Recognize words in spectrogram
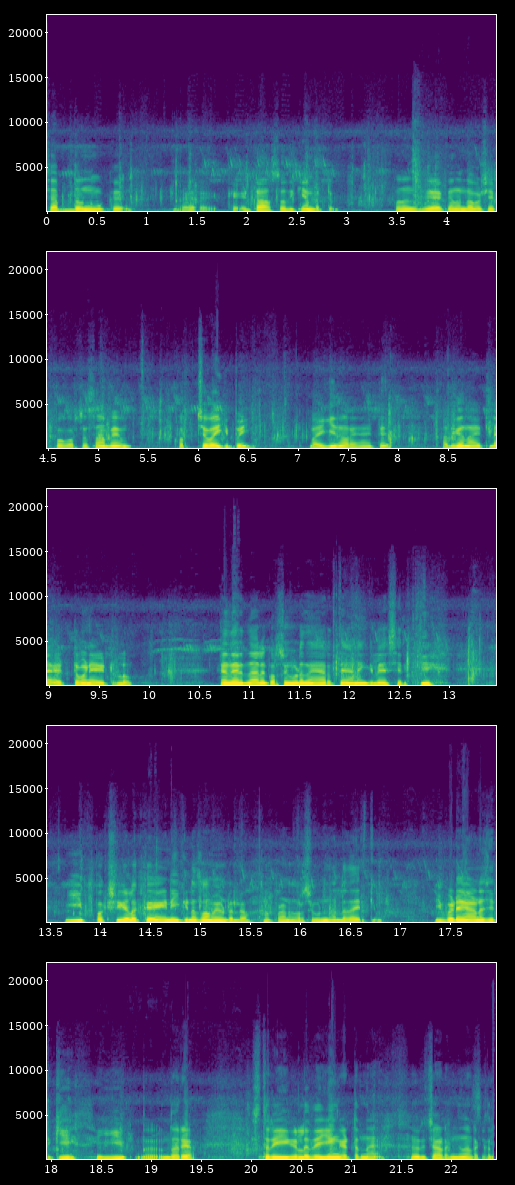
ശബ്ദം നമുക്ക് കേട്ട് ആസ്വദിക്കാൻ പറ്റും. അപ്പോൾ നിങ്ങൾക്ക് കേൾക്കുന്നുണ്ടാവും പക്ഷേ ഇപ്പോൾ കുറച്ച് സമയം കുറച്ച് വൈകിപ്പോയി. വൈകി എന്ന് പറയാനായിട്ട് അധികം ആയിട്ടില്ല എട്ട് മണിയായിട്ടുള്ളൂ എന്നിരുന്നാലും കുറച്ചും കൂടി നേരത്തെ ആണെങ്കിൽ ശരിക്ക് ഈ പക്ഷികളൊക്കെ എണീക്കുന്ന സമയമുണ്ടല്ലോ അപ്പോഴാണ് കുറച്ചും കൂടി നല്ലതായിരിക്കും. ഇവിടെയാണ് ശരിക്ക് ഈ എന്താ പറയുക സ്ത്രീകൾ തെയ്യം കെട്ടുന്ന ഒരു ചടങ്ങ് നടക്കുന്നത്.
